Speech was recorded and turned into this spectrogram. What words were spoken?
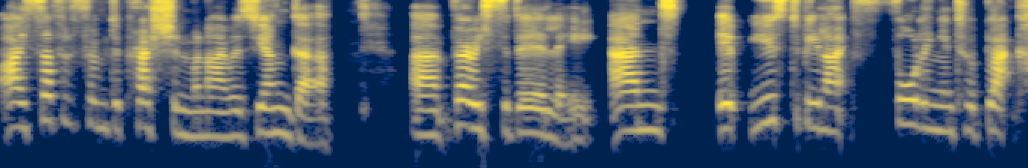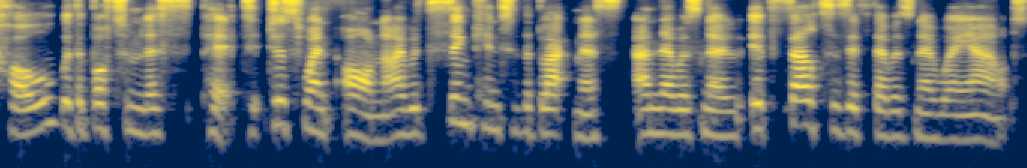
i suffered from depression when i was younger uh, very severely and it used to be like falling into a black hole with a bottomless pit. It just went on. I would sink into the blackness and there was no, it felt as if there was no way out.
